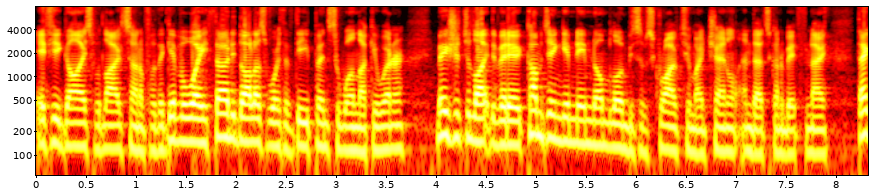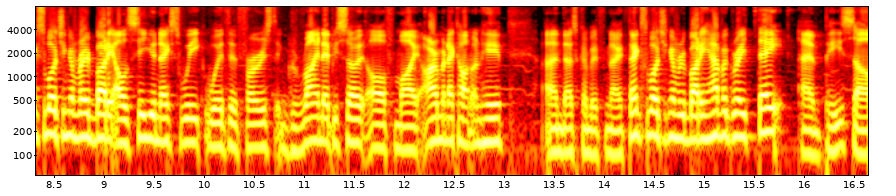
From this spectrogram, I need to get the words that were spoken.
If you guys would like to sign up for the giveaway, $30 worth of D-pins to one lucky winner. Make sure to like the video, comment your in-game name down below, and be subscribed to my channel. And that's gonna be it for now. Thanks for watching, everybody. I'll see you next week with the first grind episode of my Ironman account on here. And that's gonna be it for now. Thanks for watching, everybody. Have a great day, and peace out.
